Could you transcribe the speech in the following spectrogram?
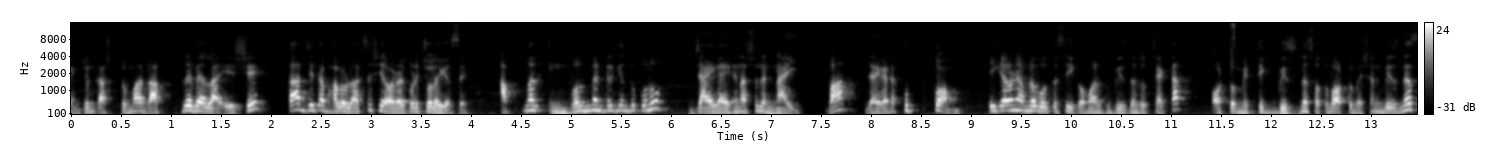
একজন কাস্টমার রাত্রেবেলা এসে তার যেটা ভালো লাগছে সে অর্ডার করে চলে গেছে। আপনার ইনভলভমেন্টের কিন্তু কোনো জায়গা এখানে আসলে নাই বা জায়গাটা খুব কম। এই কারণে আমরা বলতেছি ই কমার্স বিজনেস হচ্ছে একটা অটোমেটিক বিজনেস অথবা অটোমেশন বিজনেস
